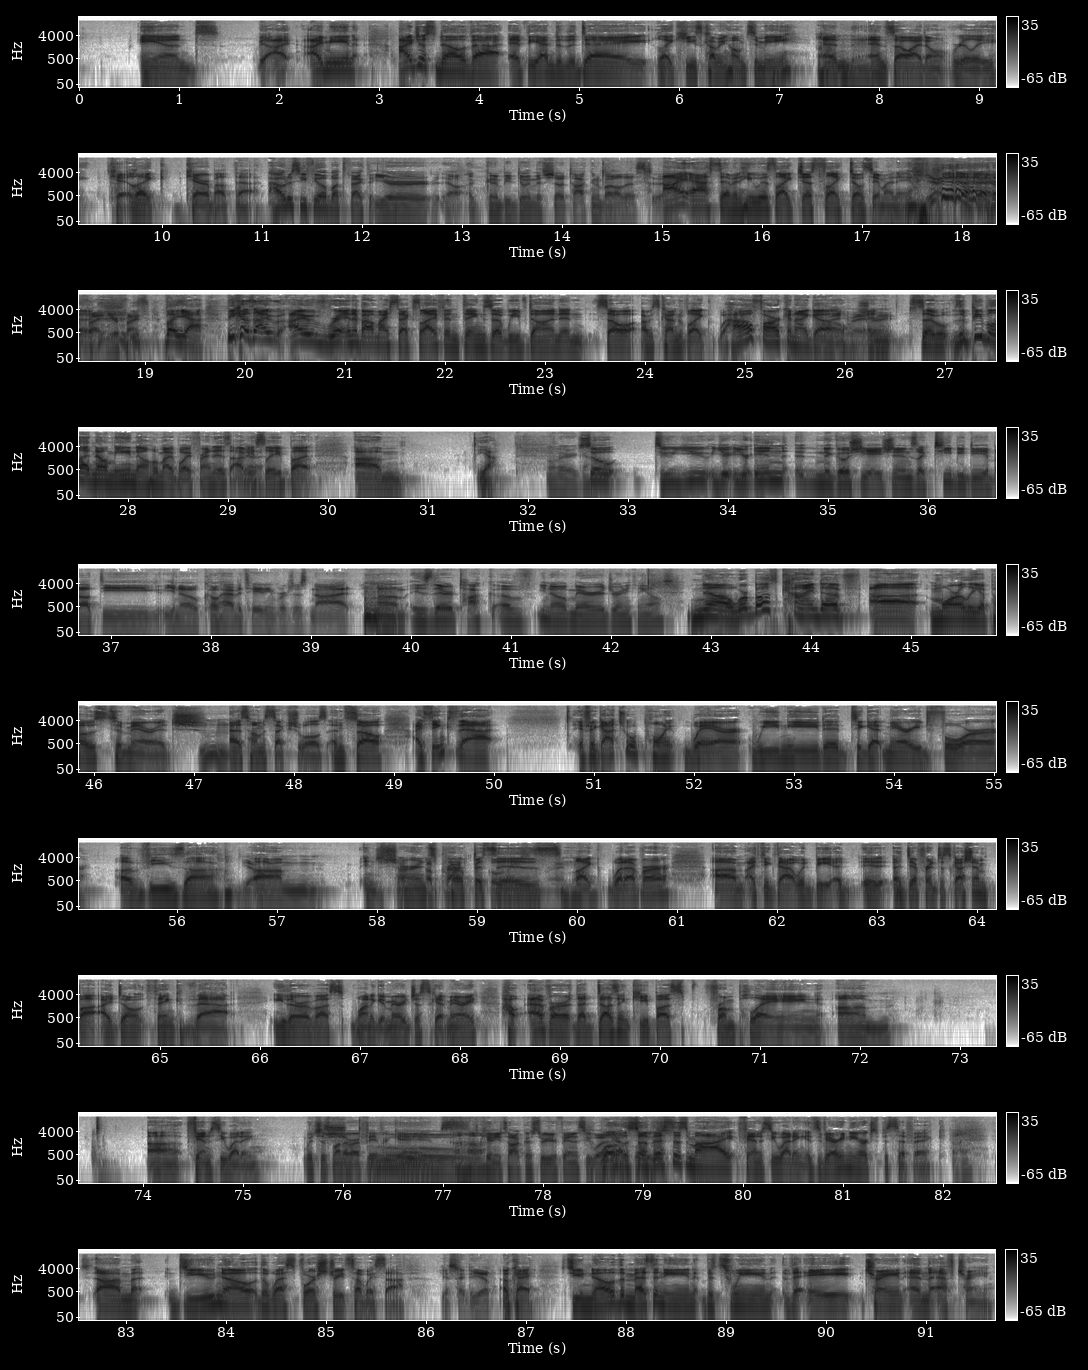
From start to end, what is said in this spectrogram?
and I, I mean, I just know that at the end of the day, like he's coming home to me, uh-huh. and mm-hmm. and so I don't really care, like care about that. How does he feel about the fact that you're uh, going to be doing this show, talking about all this today? I asked him, and he was like, "Just like don't say my name." yeah, yeah, you're fine. You're fine. but yeah, because I've I've written about my sex life and things that we've done, and so I was kind of like, how far can I go? Right, right, and right. so the people that know me know who my boyfriend is, obviously, but um, yeah. well, there you go. So, do you you're, you're in negotiations like TBD about the you know cohabitating versus not? Mm-hmm. Um, is there talk of you know marriage or anything else? No, we're both kind of uh, morally opposed to marriage as homosexuals. And so I think that if it got to a point where we needed to get married for a visa, Yeah. um, insurance A- a purposes, reason, right? like whatever, um, I think that would be a, a, a different discussion. But I don't think that either of us want to get married just to get married. However, that doesn't keep us from playing um, uh, fantasy wedding, which is one of our favorite games. Ooh. Can you talk us through your fantasy wedding? Well, so this is my fantasy wedding. It's very New York specific. Um, do you know the West Fourth Street subway stop? yes, I do. yep. Okay. Do you know the mezzanine between the A train and the F train?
